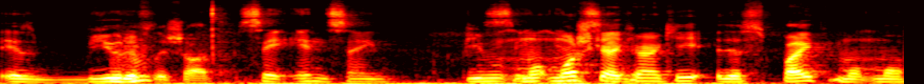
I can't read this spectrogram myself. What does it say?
Is beautifully shot. C'est insane. Puis moi, je suis quelqu'un qui, despite mon, mon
